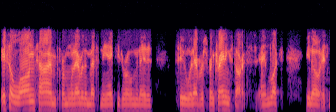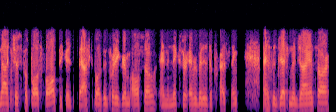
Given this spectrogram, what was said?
it's a long time from whenever the Mets and the Yankees were eliminated to whenever spring training starts. And look, you know, it's not just football's fault because basketball's been pretty grim also, and the Knicks are every bit as depressing as the Jets and the Giants are.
